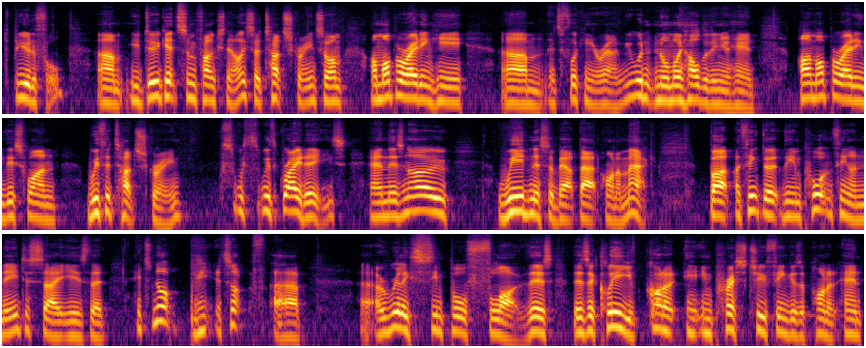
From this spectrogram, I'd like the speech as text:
It's beautiful. Um, you do get some functionality, so touch screen. So I'm, I'm operating here, um, it's flicking around. You wouldn't normally hold it in your hand. I'm operating this one with a touch screen with, with great ease, and there's no weirdness about that on a Mac. But I think that the important thing I need to say is that it's not, it's not uh, a really simple flow. There's, there's a clear, you've got to impress two fingers upon it, and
